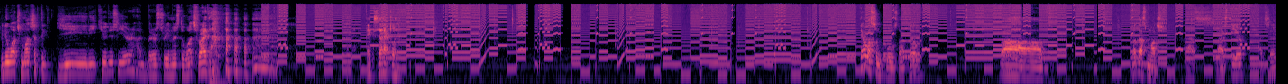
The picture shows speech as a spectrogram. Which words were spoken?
Did you watch much of the GDQ this year? Had better streamers to watch, right? exactly. There was some cool stuff though. But not as much as last year, I'd say.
